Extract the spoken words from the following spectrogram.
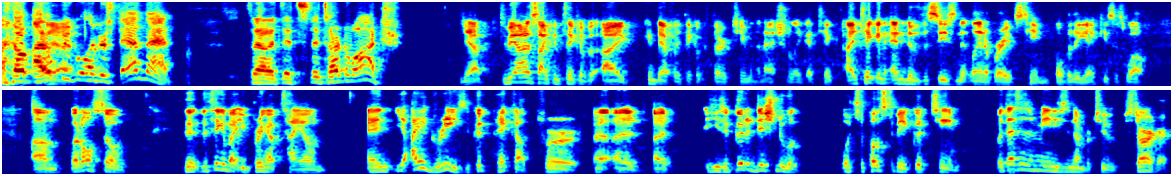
I hope I hope Yeah. people understand that. So it's it's it's hard to watch. Yeah, to be honest, I can think of I can definitely think of a third team in the National League. I take I take an end of the season Atlanta Braves team over the Yankees as well. Um, but also, the, the thing about you bring up Taillon, and yeah, I agree. He's a good pickup for a, a, a he's a good addition to a what's supposed to be a good team. But that doesn't mean he's a number two starter.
